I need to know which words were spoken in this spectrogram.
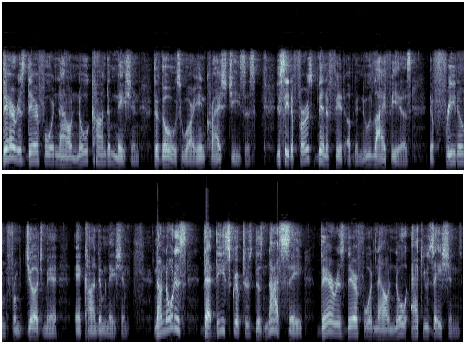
There is therefore now no condemnation to those who are in Christ Jesus. You see, the first benefit of the new life is the freedom from judgment and condemnation. Now notice that these scriptures does not say there is therefore now no accusations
